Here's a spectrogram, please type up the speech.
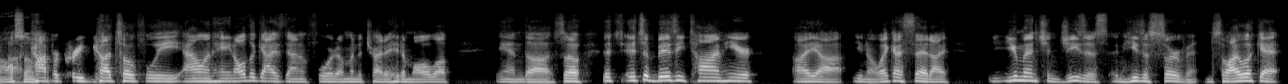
awesome. uh, Copper Creek Cuts, hopefully, Alan Hain, all the guys down in Florida. I'm going to try to hit them all up. And uh, so it's it's a busy time here. I, uh, you know, like I said, I you mentioned Jesus and he's a servant. And so I look at,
